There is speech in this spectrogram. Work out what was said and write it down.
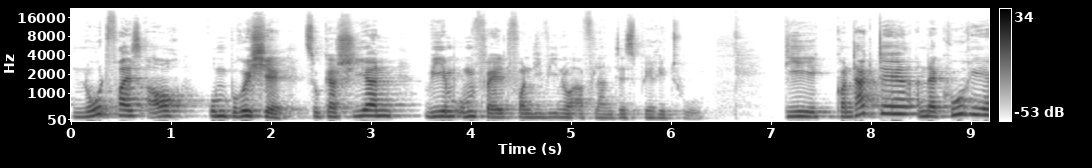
notfalls auch um Brüche zu kaschieren, wie im Umfeld von Divino Afflante Spiritu. Die Kontakte an der Kurie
